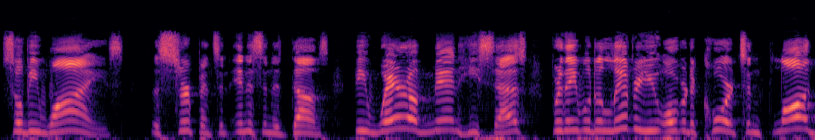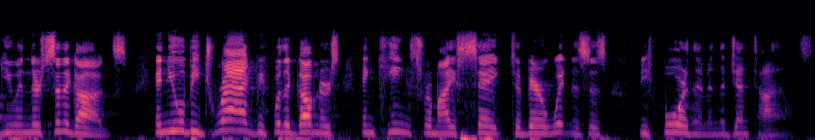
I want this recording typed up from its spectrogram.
So be wise as serpents and innocent as doves. Beware of men, he says, for they will deliver you over to courts and flog you in their synagogues. And you will be dragged before the governors and kings for my sake to bear witnesses before them and the Gentiles.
